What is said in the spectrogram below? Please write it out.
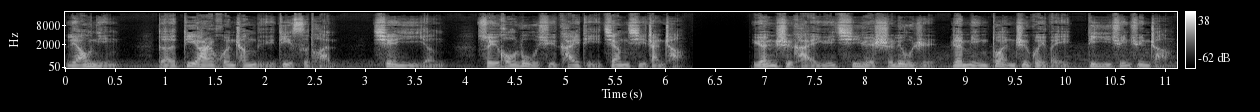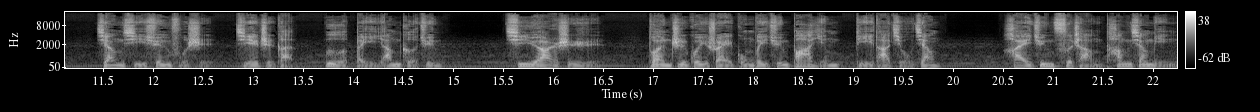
辽宁的第二混成旅第四团、欠义营，随后陆续开抵江西战场。袁世凯于七月十六日任命段芝贵为第一军军长、江西宣抚使，节制赣。鄂北洋各军，七月二十日，段芝贵率拱卫军八营抵达九江，海军次长汤湘明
